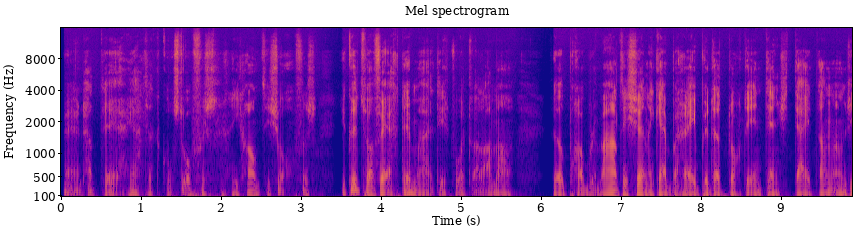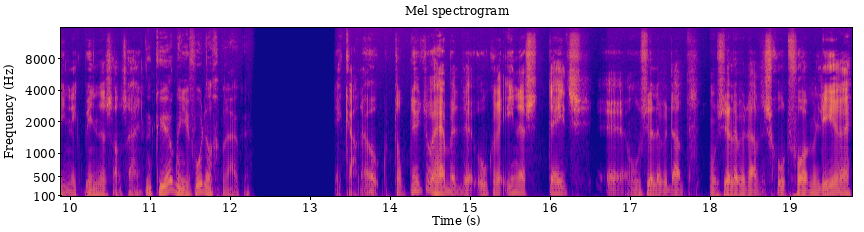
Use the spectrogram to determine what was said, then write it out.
Ja, dat, eh, ja, dat kost offers, gigantische offers. Je kunt wel vechten, maar het is- het wordt wel allemaal veel problematischer. En ik heb begrepen dat toch de intensiteit dan aanzienlijk minder zal zijn. Dan kun je ook in je voordeel gebruiken. Ik kan ook. Tot nu toe hebben de Oekraïners steeds, eh, hoe, zullen we dat, hoe zullen we dat eens goed formuleren,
